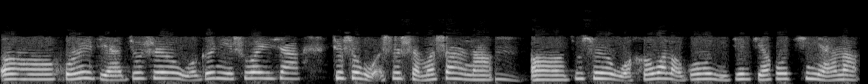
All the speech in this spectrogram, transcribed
嗯，胡瑞姐，就是我跟你说一下，就是我是什么事儿呢？嗯。嗯，就是我和我老公已经结婚七年了，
